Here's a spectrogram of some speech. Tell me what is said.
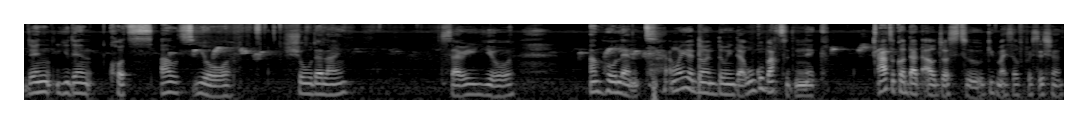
Then you then cut out your shoulder line sorry your armhole length. And when you're done doing that we'll go back to the neck I had to cut that out just to give myself precision.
